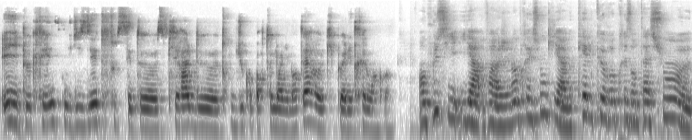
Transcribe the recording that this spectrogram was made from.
Et il peut créer, comme je disais, toute cette euh, spirale de troubles du comportement alimentaire euh, qui peut aller très loin. Quoi. En plus, j'ai l'impression qu'il y a quelques représentations euh,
